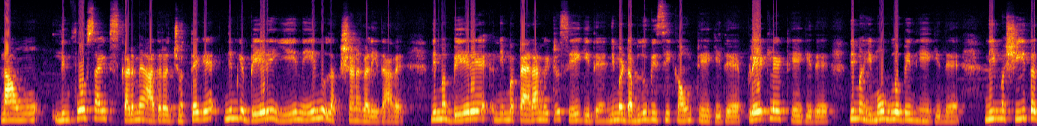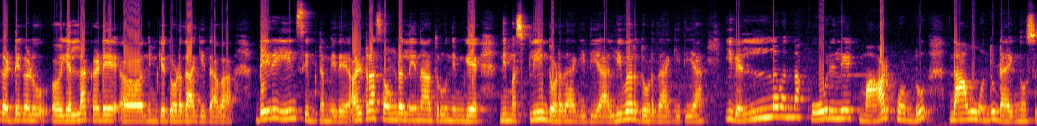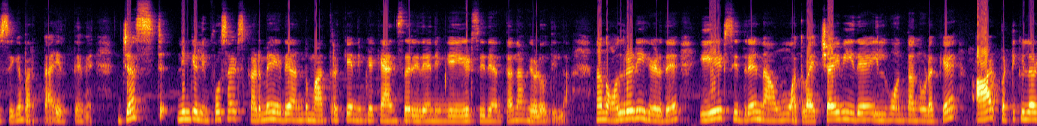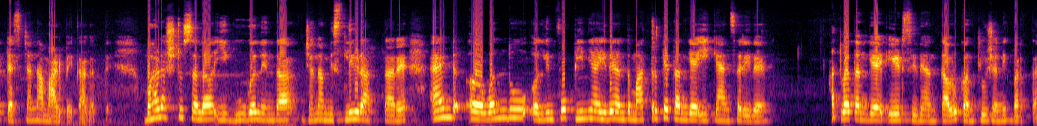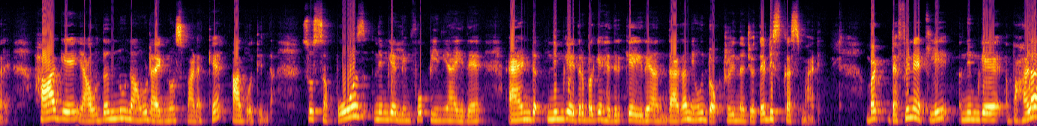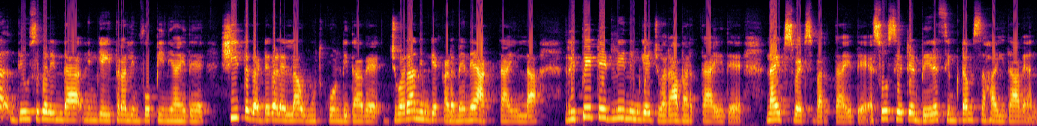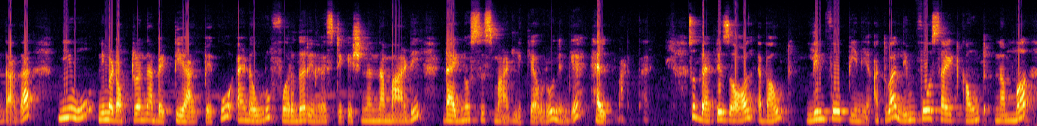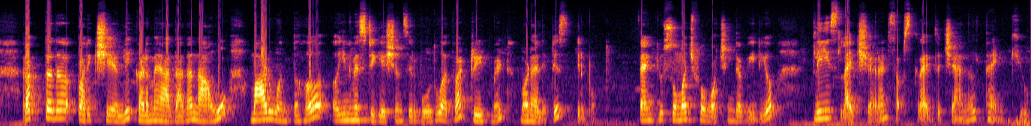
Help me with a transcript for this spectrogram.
ನಾವು ಲಿಂಫೋಸೈಟ್ಸ್ ಕಡಿಮೆ ಅದರ ಜೊತೆಗೆ ನಿಮಗೆ ಬೇರೆ ಏನೇನು ಲಕ್ಷಣಗಳಿದ್ದಾವೆ ನಿಮ್ಮ ಬೇರೆ ನಿಮ್ಮ ಪ್ಯಾರಾಮೀಟರ್ಸ್ ಹೇಗಿದೆ, ನಿಮ್ಮ ಡಬ್ಲ್ಯೂ ಬಿ ಸಿ ಕೌಂಟ್ ಹೇಗಿದೆ ಪ್ಲೇಟ್ಲೆಟ್ ಹೇಗಿದೆ, ನಿಮ್ಮ ಹಿಮೋಗ್ಲೋಬಿನ್ ಹೇಗಿದೆ, ನಿಮ್ಮ ಶೀತಗಡ್ಡೆಗಳು ಗಡ್ಡೆಗಳು ಎಲ್ಲ ಕಡೆ ನಿಮಗೆ ದೊಡ್ಡದಾಗಿದ್ದಾವ, ಬೇರೆ ಏನು ಸಿಂಪ್ಟಮ್ ಇದೆ? ಅಲ್ಟ್ರಾಸೌಂಡಲ್ಲಿ ಏನಾದರೂ ನಿಮಗೆ ನಿಮ್ಮ ಸ್ಪ್ಲೀನ್ ದೊಡ್ಡದಾಗಿದೆಯಾ ಲಿವರ್ ದೊಡ್ಡದಾಗಿದೆಯಾ? ಇವೆಲ್ಲವನ್ನು ಕೋರಿಲೇಟ್ ಮಾಡಿಕೊಂಡು ನಾವು ಒಂದು ಡಯಾಗ್ನೋಸಿಸ್ಗೆ ಬರ್ತಾ ಇರ್ತೇವೆ. ಜಸ್ಟ್ ನಿಮಗೆ ಲಿಂಫೋಸೈಟ್ಸ್ ಕಡಿಮೆ ಇದೆ ಅಂದ ಮಾತ್ರಕ್ಕೆ ನಿಮಗೆ ಕ್ಯಾನ್ಸರ್ ಇದೆ, ನಿಮಗೆ ಏಡ್ಸ್ ಇದೆ ಅಂತ ನಾವು ಹೇಳೋದಿಲ್ಲ. ನಾನು ಆಲ್ರೆಡಿ ಹೇಳಿದೆ ಏಡ್ಸ್ ಇದ್ದರೆ ನಾವು ಅಥವಾ ಎಚ್ ಐ ವಿ ಇದೆ ಇಲ್ವೋ ಅಂತ ನೋಡೋಕ್ಕೆ ಆ ಪರ್ಟಿಕ್ಯುಲರ್ ಟೆಸ್ಟನ್ನು ಮಾಡಬೇಕಾಗತ್ತೆ. ಬಹಳಷ್ಟು ಸಲ ಈ ಗೂಗಲಿಂದ ಜನ ಮಿಸ್ಲೀಡ್ ಆಗ್ತಾರೆ. ಆ್ಯಂಡ್ ಒಂದು ಲಿಂಫೋಪೀನಿಯಾ ಇದೆ ಅಂತ ಮಾತ್ರಕ್ಕೆ ತನಗೆ ಈ ಕ್ಯಾನ್ಸರ್ ಇದೆ. ಅಥವಾ ತನಗೆ ಏಡ್ಸ್ ಇದೆ ಅಂತ ಅವರು ಕನ್ಕ್ಲೂಷನಿಗೆ ಬರ್ತಾರೆ. ಹಾಗೆ ಯಾವುದನ್ನು ನಾವು ಡಯಾಗ್ನೋಸ್ ಮಾಡೋಕ್ಕೆ ಆಗೋದಿಲ್ಲ. ಸೊ ಸಪೋಸ್ ನಿಮಗೆ ಲಿಂಫೋಪೀನಿಯಾ ಇದೆ ಆ್ಯಂಡ್ ನಿಮಗೆ ಇದ್ರ ಬಗ್ಗೆ ಹೆದರಿಕೆ ಇದೆ ಅಂದಾಗ ನೀವು ಡಾಕ್ಟ್ರಿನ ಜೊತೆ ಡಿಸ್ಕಸ್ ಮಾಡಿ. ಬಟ್ ಡೆಫಿನೆಟ್ಲಿ ನಿಮಗೆ ಬಹಳ ದಿವಸಗಳಿಂದ ನಿಮಗೆ ಈ ಥರ ಲಿಂಫೋಪೀನಿಯಾ ಇದೆ. ಶೀತಗಡ್ಡೆಗಳೆಲ್ಲ ಊದ್ಕೊಂಡಿದ್ದಾವೆ ಜ್ವರ ನಿಮಗೆ ಕಡಿಮೆನೇ ಆಗ್ತಾ ಇಲ್ಲ. ರಿಪೀಟೆಡ್ಲಿ ನಿಮಗೆ ಜ್ವರ ಬರ್ತಾ ಇದೆ. ನೈಟ್ ಸ್ವೆಟ್ಸ್ ಬರ್ತಾ ಇದೆ. ಅಸೋಸಿಯೇಟೆಡ್ ಬೇರೆ ಸಿಂಪ್ಟಮ್ಸ್ ಸಹ ಇದ್ದಾವೆ ಅಂದಾಗ ನೀವು ನಿಮ್ಮ ಡಾಕ್ಟ್ರನ್ನ ಭೇಟಿ ಆಗಬೇಕು ಆ್ಯಂಡ್ ಅವರು ಫರ್ದರ್ ಇನ್ವೆಸ್ಟಿಗೇಷನನ್ನು ಮಾಡಿ ಡಯಾಗ್ನೋಸಿಸ್ ಮಾಡಲಿಕ್ಕೆ ಅವರು ನಿಮಗೆ ಹೆಲ್ಪ್ ಮಾಡ್ತಾರೆ. So that is all about lymphopenia ಅಥವಾ ಲಿಂಫೋಸೈಟ್ ಕೌಂಟ್ ನಮ್ಮ ರಕ್ತದ ಪರೀಕ್ಷೆಯಲ್ಲಿ ಕಡಿಮೆ ಆದಾಗ ನಾವು ಮಾಡುವಂತಹ ಇನ್ವೆಸ್ಟಿಗೇಷನ್ಸ್ ಇರ್ಬೋದು ಅಥವಾ ಟ್ರೀಟ್ಮೆಂಟ್ ಮೊಡಾಲಿಟೀಸ್ ಇರ್ಬೋದು. Thank you so much for watching the video please like share and subscribe the channel thank you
